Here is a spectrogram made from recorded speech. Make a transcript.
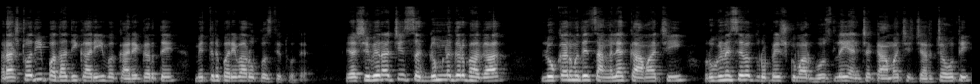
राष्ट्रवादी पदाधिकारी व कार्यकर्ते मित्रपरिवार उपस्थित होते. या शिबिराची संगमनगर भागात लोकांमध्ये चांगल्या कामाची रुग्णसेवक रुपेश कुमार भोसले यांच्या कामाची चर्चा होती.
